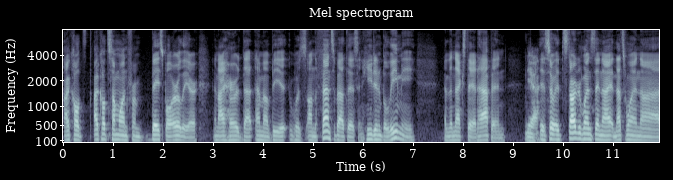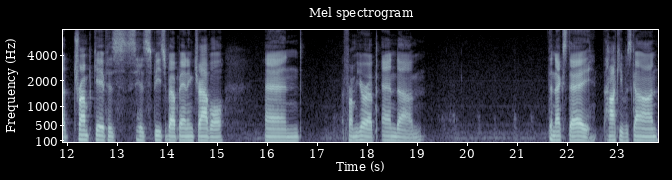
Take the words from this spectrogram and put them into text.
I called I called someone from baseball earlier, and I heard that MLB was on the fence about this, and he didn't believe me. And the next day, it happened. Yeah. Uh, So it started Wednesday night, and that's when uh, Trump gave his his speech about banning travel, and from Europe, and um, the next day, hockey was gone,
